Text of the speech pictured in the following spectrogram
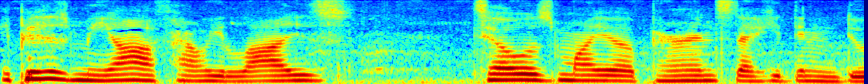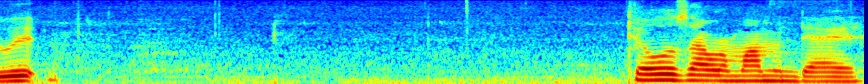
it pisses me off how he lies, tells my uh, parents that he didn't do it, tells our mom and dad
